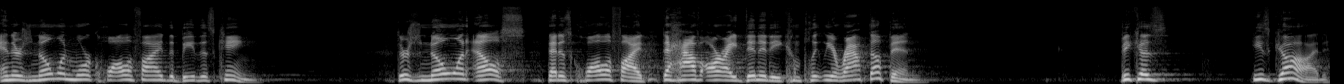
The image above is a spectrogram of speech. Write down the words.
And there's no one more qualified to be this king. There's no one else that is qualified to have our identity completely wrapped up in. Because he's God.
